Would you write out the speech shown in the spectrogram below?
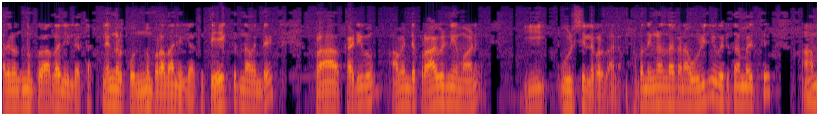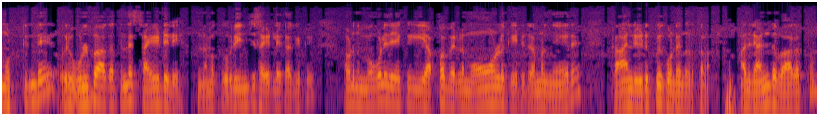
അതിനൊന്നും പ്രാധാന്യമില്ലാത്ത ഞങ്ങൾക്കൊന്നും പ്രാധാന്യമില്ലാത്ത തേക്കുന്നവന്റെ പ്രാ കഴിവും അവന്റെ പ്രാവീണ്യവുമാണ് ഈ ഒഴിച്ചിലിന്റെ പ്രധാനം. അപ്പം നിങ്ങൾ എന്താക്കണം ഒഴിഞ്ഞു വരുന്ന സമയത്ത് ആ മുട്ടിന്റെ ഒരു ഉൾഭാഗത്തിന്റെ സൈഡിൽ നമുക്ക് ഒരു ഇഞ്ച് സൈഡിലേക്ക് ആക്കിയിട്ട് അവിടുന്ന് മുകളിലേക്ക് ഈ അപ്പം വരുന്ന മുകളിൽ കയറ്റിയിട്ട് നമ്മൾ നേരെ കാലിന്റെ ഇടുപ്പിൽ കൊണ്ടുപോയി നിർത്തണം. അത് രണ്ട് ഭാഗത്തും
